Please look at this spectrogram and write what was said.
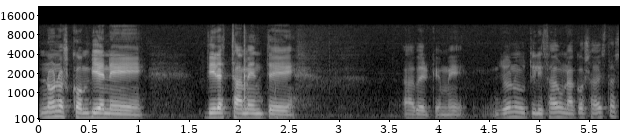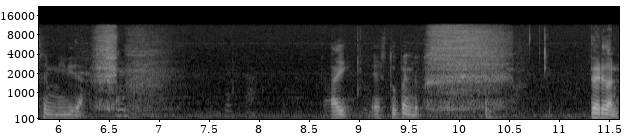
no nos conviene directamente... A ver, que me... Yo no he utilizado una cosa de estas en mi vida. Ahí, estupendo. Perdón.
